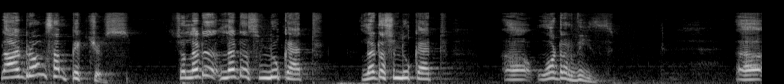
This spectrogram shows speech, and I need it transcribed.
Now, I have drawn some pictures. So, let us, let us look at let us look at uh, what are these. Uh,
